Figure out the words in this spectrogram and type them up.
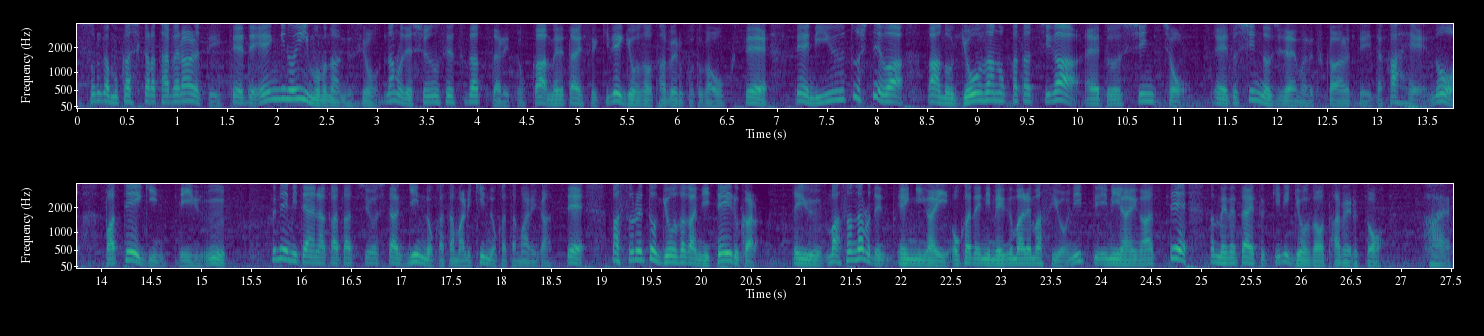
それが昔から食べられていて、で、縁起のいいものなんですよ。なので、春節だったりとか、めでたい席で餃子を食べることが多くて、で、理由としては、まあ、あの、餃子の形が、え、ー、と、清朝、えっ、ー、と、清の時代まで使われていた貨幣の馬蹄銀っていう、船みたいな形をした銀の塊、金の塊があって、まあ、それと餃子が似ているからっていう、まあ、そんなので縁起がいい、お金に恵まれますようにっていう意味合いがあって、まあ、めでたい時に餃子を食べると。はい。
